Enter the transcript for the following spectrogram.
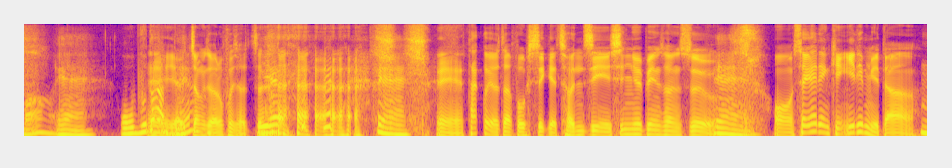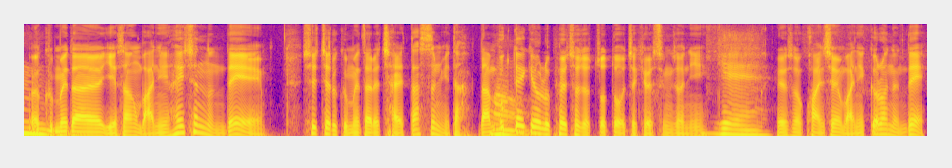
뭐 예, 오부도 안 네, 돼요. 열정적으로 보셨죠? 예. 예. 네, 탁구 여자 복식의 전지 신유빈 선수 예. 어, 세계 랭킹 1위입니다. 음. 금메달 예상 많이 하셨는데 실제로 금메달을 잘 땄습니다. 남북 어. 대결로 펼쳐졌죠. 또 어제 결승전이. 예. 그래서 관심을 많이 끌었는데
